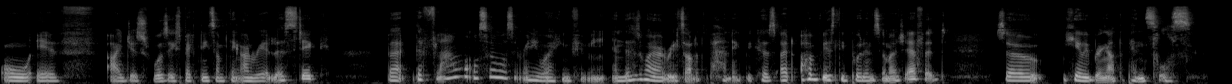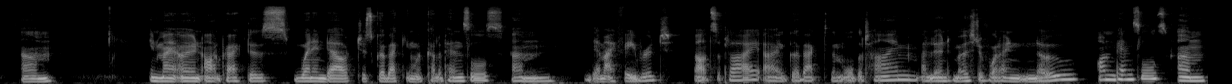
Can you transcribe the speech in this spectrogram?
or if I just was expecting something unrealistic. But the flower also wasn't really working for me, and this is when I really started to panic because I'd obviously put in so much effort. So here we bring out the pencils. Um, in my own art practice, when in doubt, just go back in with color pencils. Um, they're my favorite art supply. I go back to them all the time. I learned most of what I know on pencils. Um,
